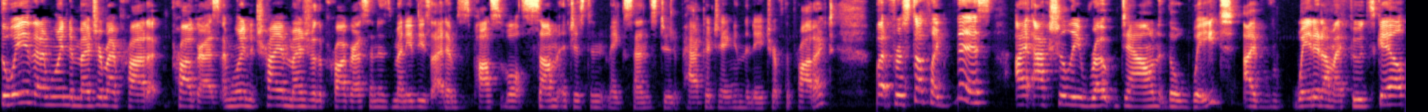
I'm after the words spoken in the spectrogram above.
the way that I'm going to measure my product progress, I'm going to try and measure the progress in as many of these items as possible. Some it just didn't make sense due to packaging and the nature of the product. But for stuff like this, I actually wrote down the weight. I've weighted on my food scale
